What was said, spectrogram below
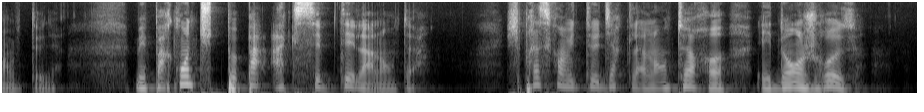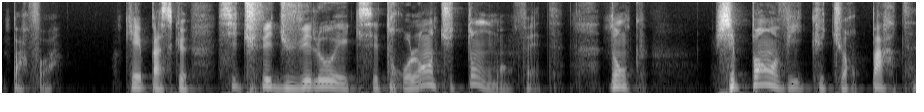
envie de te dire. Mais par contre, tu ne peux pas accepter la lenteur. J'ai presque envie de te dire que la lenteur euh, est dangereuse parfois. Parce que si tu fais du vélo et que c'est trop lent, tu tombes en fait. Donc, j'ai pas envie que tu repartes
